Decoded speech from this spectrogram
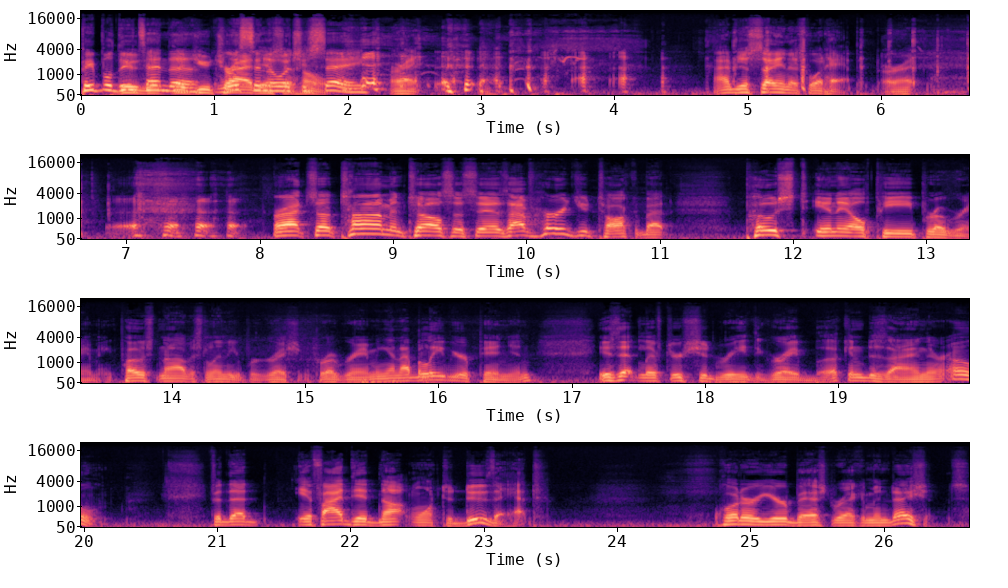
People do, do tend that- to that you try listen to what you home. say. All right. I'm just saying that's what happened. All right. All right. So Tom in Tulsa says, I've heard you talk about post NLP programming, post novice linear progression programming, and I believe your opinion is that lifters should read the Gray Book and design their own. If it did, if I did not want to do that, what are your best recommendations?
